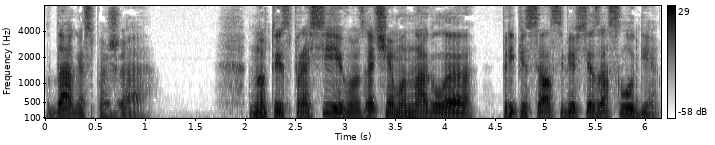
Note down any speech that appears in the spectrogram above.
«Да, госпожа. Но ты спроси его, зачем он нагло приписал себе все заслуги?»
